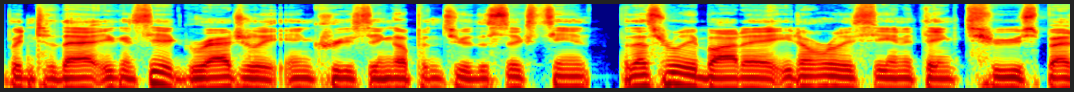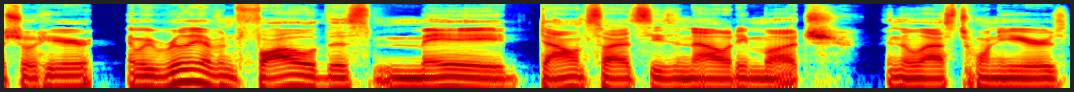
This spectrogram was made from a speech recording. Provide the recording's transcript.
went to that, you can see it gradually increasing up into the 16th. But that's really about it. You don't really see anything too special here. And we really haven't followed this May downside seasonality much in the last 20 years.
